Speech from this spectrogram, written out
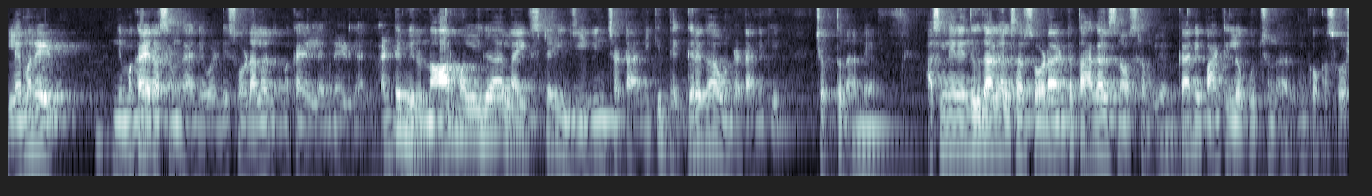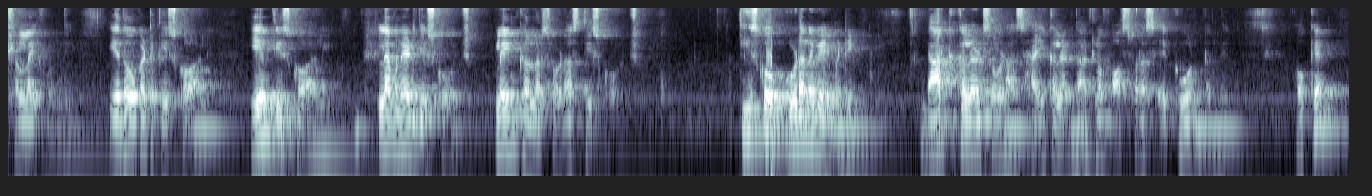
లెమనేడ్ నిమ్మకాయ రసం కానివ్వండి సోడాల నిమ్మకాయ లెమనేడ్ కానీ అంటే మీరు నార్మల్గా లైఫ్ స్టైల్ జీవించటానికి దగ్గరగా ఉండటానికి చెప్తున్నాను నేను. అసలు నేను ఎందుకు తాగాలి సార్? సోడా అంటే తాగాల్సిన అవసరం లేదు. కానీ పార్టీలో కూర్చున్నారు. మీకు ఒక సోషల్ లైఫ్ ఉంది. ఏదో ఒకటి తీసుకోవాలి. ఏం తీసుకోవాలి? లెమనేడ్ తీసుకోవచ్చు. ప్లెయిన్ కలర్ సోడాస్ తీసుకోవచ్చు. తీసుకోకూడనివి ఏమిటి? Dark coloured sodas high colour దాంట్లో ఫాస్ఫరస్ ఎక్కువ ఉంటుంది. ఓకే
